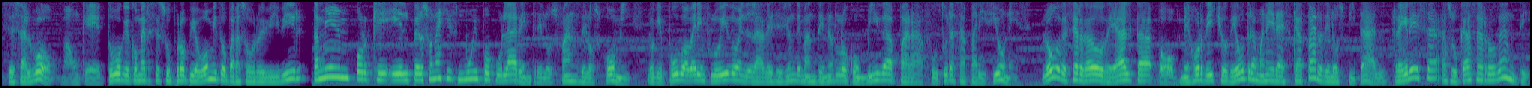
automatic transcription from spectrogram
se salvó, aunque tuvo que comerse su propio vómito para sobrevivir. También porque el personaje es muy popular entre los fans de los cómics, lo que pudo haber influido en la decisión de mantenerlo con vida para futuras apariciones. Luego de ser dado de alta, o mejor dicho, de otra manera escapar del hospital, regresa a su casa rodante.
